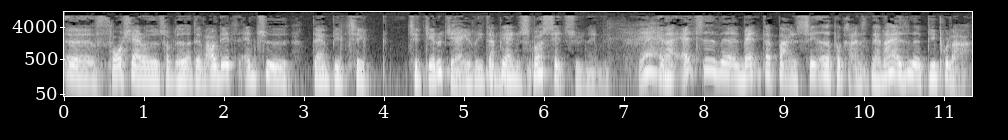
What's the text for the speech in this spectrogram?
øh, foreshadowet, som det hedder. Den var jo lidt antydet, da han blev til, til Yellow Jacket, fordi der blev han jo småsindssyg nemlig. Ja, Han har altid været en mand, der balancerede på grænsen. Han har altid været bipolar.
